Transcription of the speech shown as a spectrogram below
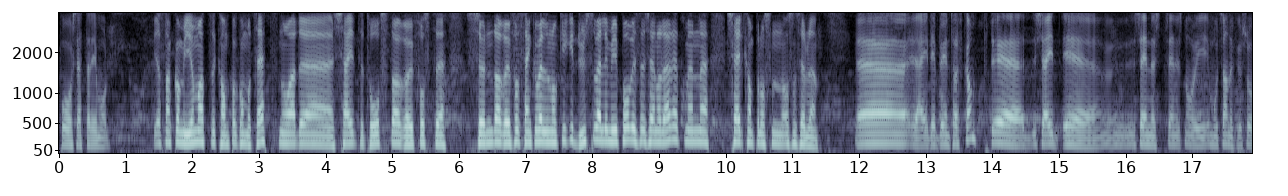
på å sette det i mål. Vi har snakka mye om at kamper kommer tett. Nå er det Skeid til torsdag, Raufoss til søndag. Raufoss tenker vel nok ikke du så veldig mye på, hvis jeg kjenner deg rett, men eh, Skeid-kampen, hvordan, hvordan ser du den? Eh, nei, det blir en tøff kamp. Det, Skeid er senest, senest nå i, mot Sandefjord så,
